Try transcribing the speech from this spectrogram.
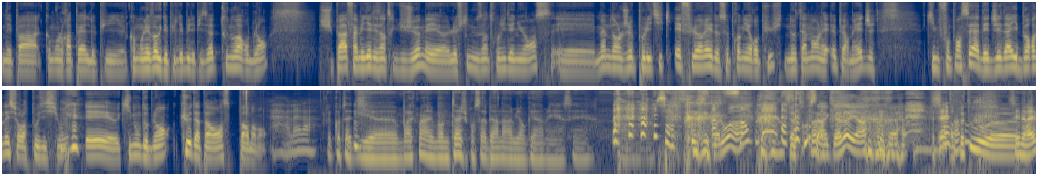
n'est pas, comme on le rappelle depuis, comme on l'évoque depuis le début de l'épisode, tout noir ou blanc. Je suis pas familier des intrigues du jeu, mais euh, le film nous introduit des nuances et même dans le jeu politique effleuré de ce premier opus, notamment les Upper Mage, qui me font penser à des Jedi bornés sur leur position et euh, qui n'ont de blanc que d'apparence par moment. Ah là là. Quand t'as dit euh, Brakmar et Manta, je pensais à Bernard Bianca, mais c'est. c'est pas loin, hein. Ça se trouve, c'est un clin d'œil. Hein. Peut-être, Après hein. tout, euh, C'est une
